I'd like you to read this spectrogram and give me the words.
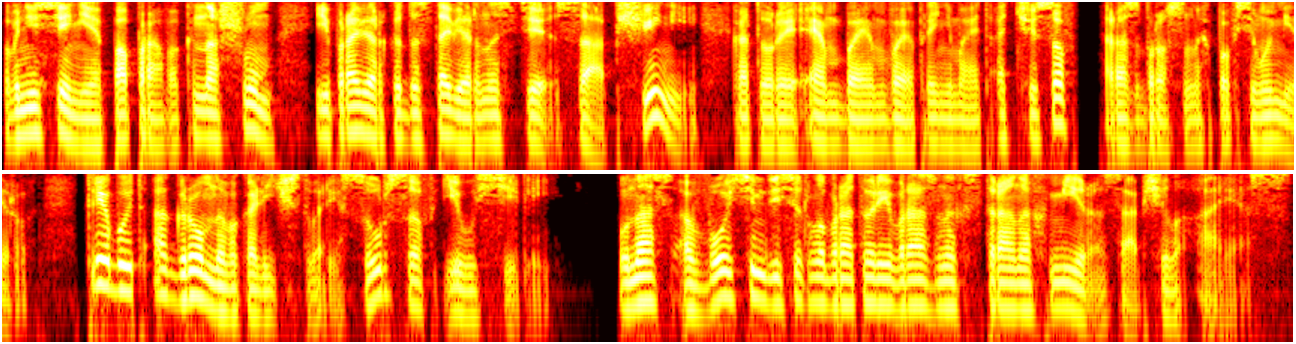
Внесение поправок на шум и проверка достоверности сообщений, которые МБМВ принимает от часов, разбросанных по всему миру, требует огромного количества ресурсов и усилий. «У нас 80 лабораторий в разных странах мира», — сообщила Ариас.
